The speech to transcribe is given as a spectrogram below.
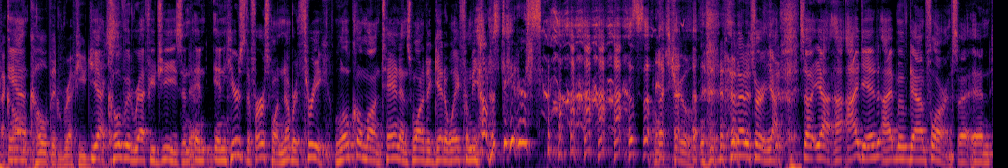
I call and, them COVID refugees. Yeah, COVID refugees. And, yeah. and and here's the first one. Number three, local Montanans wanted to get away from the out of staters. so, That's true. that is true. Yeah. So yeah, I, I did. I moved down Florence, uh, and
